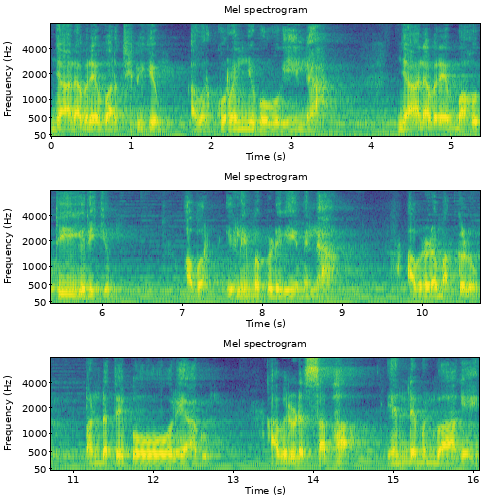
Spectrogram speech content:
ഞാൻ അവരെ വർദ്ധിപ്പിക്കും അവർ കുറഞ്ഞു പോവുകയില്ല ഞാൻ അവരെ മഹുദ്ധീകരിക്കും അവർ എളിമപ്പെടുകയുമില്ല. അവരുടെ മക്കളും പണ്ടത്തെ പോലെയാകും. അവരുടെ സഭ എന്റെ മുൻപാകെ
